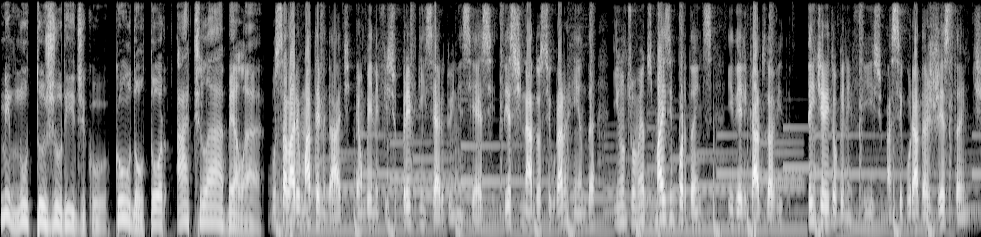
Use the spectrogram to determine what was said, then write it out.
Minuto Jurídico, com o Dr. Atila Abela. O salário maternidade é um benefício previdenciário do INSS destinado a assegurar renda em um dos momentos mais importantes e delicados da vida. Tem direito ao benefício assegurada gestante,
